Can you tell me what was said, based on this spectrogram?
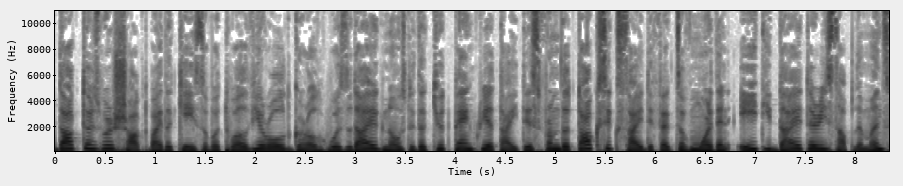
Doctors were shocked by the case of a 12 year old girl who was diagnosed with acute pancreatitis from the toxic side effects of more than 80 dietary supplements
